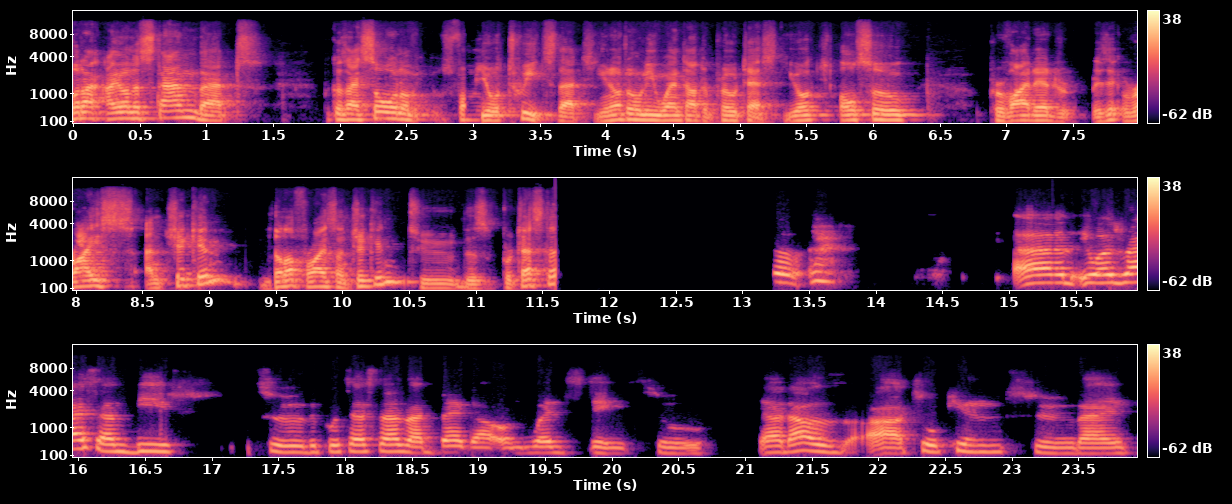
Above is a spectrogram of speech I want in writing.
But I, I understand that because I saw one of from your tweets that you not only went out to protest, you also provided is it rice and chicken, jollof rice and chicken to this protester? So uh, it was rice and beef to the protesters at Berger on Wednesday. So yeah, that was our token to like,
